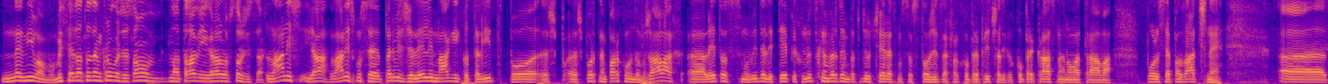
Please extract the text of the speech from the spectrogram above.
Ne, nimamo. Mislim, je na tem krogu že samo na travi igralo v Stožicah. Lani, ja, lani smo se prvič želeli nagi kot elit po športnem parku v Domžalah, eh, letos smo videli tepih v Ljudskem vrtu in pa tudi včeraj smo se v Stožicah lahko prepričali, kako prekrasna je nova trava, pol se pa začne. Uh,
